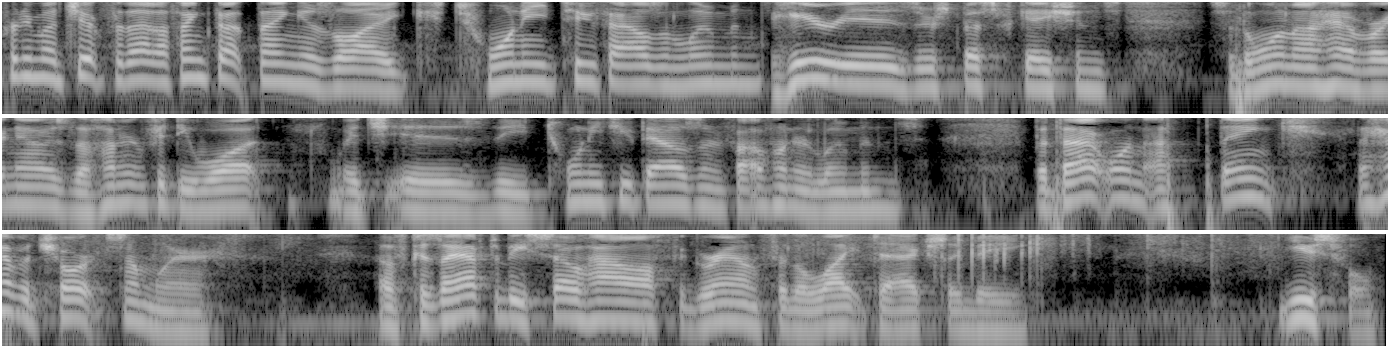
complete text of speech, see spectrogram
Pretty much it for that. I think that thing is like 22,000 lumens. Here is their specifications. So the one I have right now is the 150 watt, which is the 22,500 lumens. But that one, I think they have a chart somewhere of because they have to be so high off the ground for the light to actually be useful.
